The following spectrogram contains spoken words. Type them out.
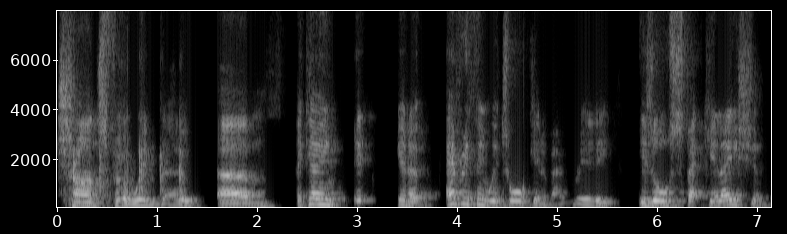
transfer window. Um, again, it, you know, everything we're talking about really is all speculation.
